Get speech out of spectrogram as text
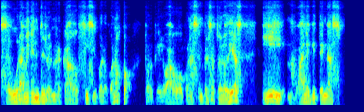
seguramente, yo el mercado físico lo conozco, porque lo hago con las empresas todos los días, y más vale que tengas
